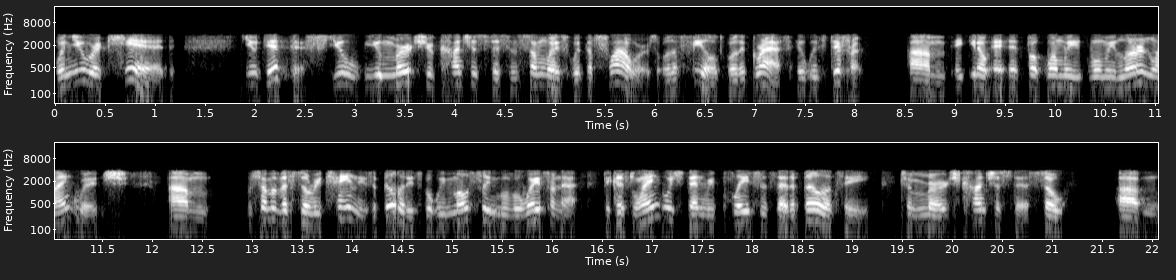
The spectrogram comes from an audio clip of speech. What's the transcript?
When you were a kid, you did this. You you merged your consciousness in some ways with the flowers or the field or the grass. It was different. Um, it, you know, it, it, but when we when we learn language, um, some of us still retain these abilities, but we mostly move away from that because language then replaces that ability to merge consciousness. So, um,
